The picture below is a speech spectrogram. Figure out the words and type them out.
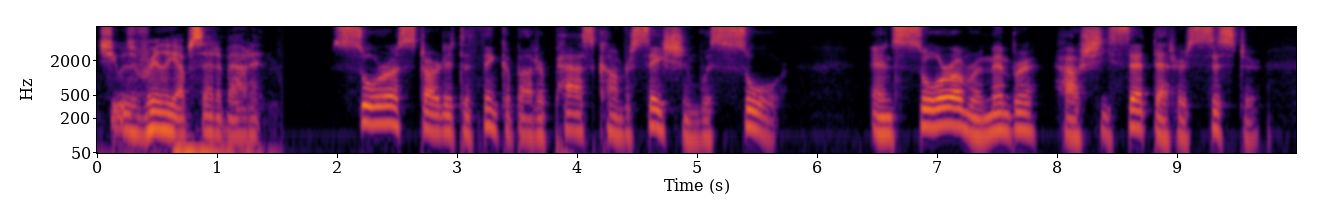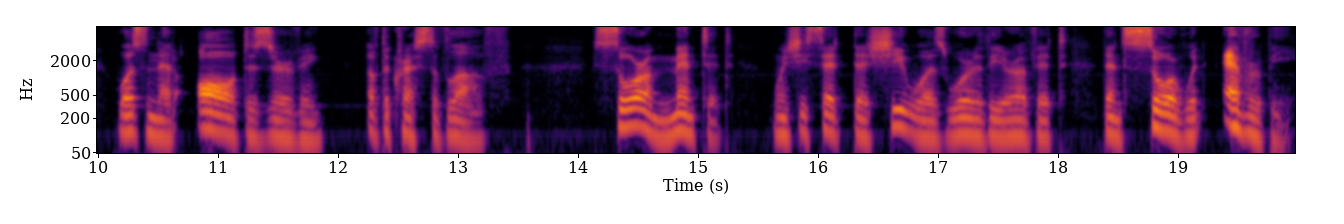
She was really upset about it. Sora started to think about her past conversation with Sor, and Sora remembered how she said that her sister wasn't at all deserving of the crest of love. Sora meant it when she said that she was worthier of it than Sora would ever be,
